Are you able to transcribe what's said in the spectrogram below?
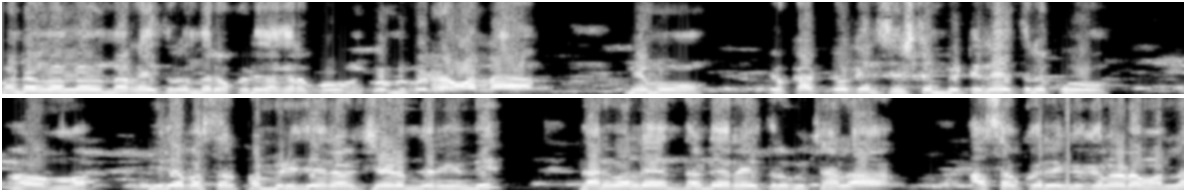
మండలంలో ఉన్న రైతులందరూ ఒకటి దగ్గర భూమి కూడడం వల్ల మేము ఈ యొక్క టోకెన్ సిస్టమ్ పెట్టి రైతులకు యూరియా బస్తాలు పంపిణీ చేయడం చేయడం జరిగింది. దానివల్ల ఏంటంటే రైతులకు చాలా అసౌకర్యంగా కలగడం వల్ల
